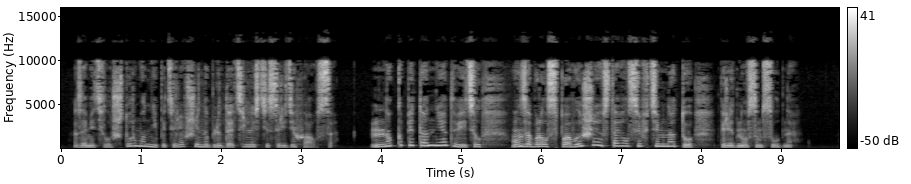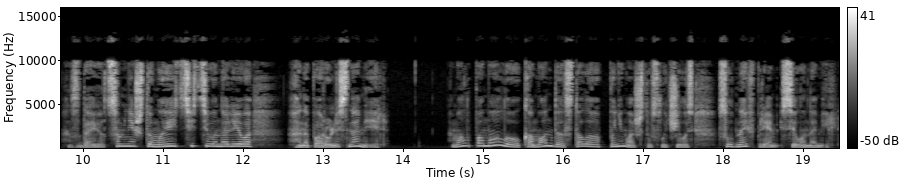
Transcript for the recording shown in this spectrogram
— заметил штурман, не потерявший наблюдательности среди хаоса. Но капитан не ответил. Он забрался повыше и уставился в темноту перед носом судна. «Сдается мне, что мы, Титева налево, напоролись на мель». Мало-помалу команда стала понимать, что случилось. Судно и впрямь село на мель.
